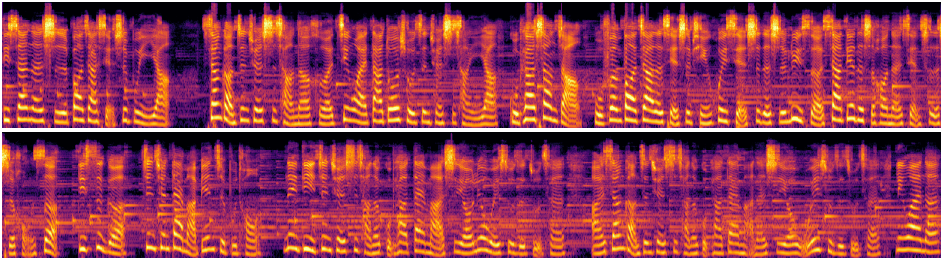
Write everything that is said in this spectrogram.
第三呢是报价显示不一样。香港证券市场呢，和境外大多数证券市场一样，股票上涨，股份报价的显示屏会显示的是绿色；下跌的时候呢，显示的是红色。第四个，证券代码编制不同，内地证券市场的股票代码是由六位数字组成，而香港证券市场的股票代码呢是由五位数字组成。另外呢，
